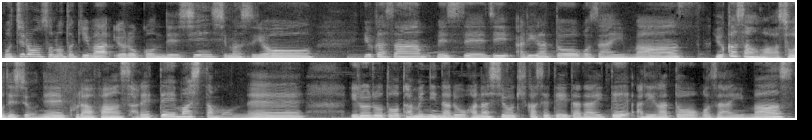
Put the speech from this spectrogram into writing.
もちろんその時は喜んで支援しますよ。ゆかさんメッセージありがとうございます。ゆかさんはそうですよね。クラファンされてましたもんね。いろいろとためになるお話を聞かせていただいてありがとうございます。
